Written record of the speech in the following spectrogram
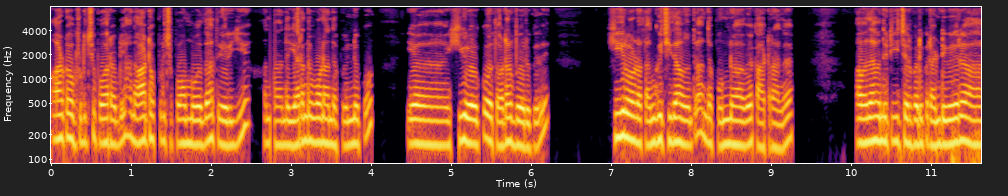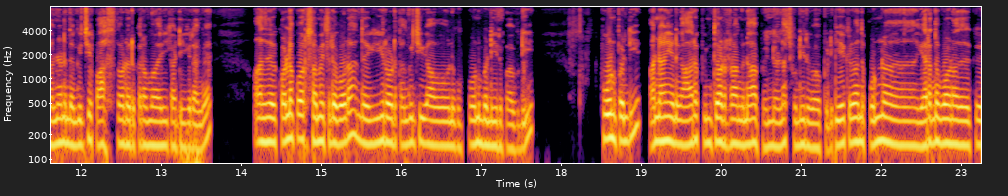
ஆட்டோ பிடிச்சி போகிற அப்படி அந்த ஆட்டோ பிடிச்சி போகும்போது தான் தெரியும். அந்த அந்த இறந்து போன அந்த பெண்ணுக்கும் ஹீரோவுக்கும் ஒரு தொடர்பு இருக்குது. ஹீரோட தங்கச்சி தான் வந்து அந்த பொண்ணாகவே காட்டுறாங்க. அவள் தான் வந்து டீச்சர் படிப்பு ரெண்டு பேரும் அண்ணன் தங்கச்சி பாசத்தோடு இருக்கிற மாதிரி காட்டிக்கிறாங்க. அது கொல்ல போகிற சமயத்தில் கூட அந்த ஹீரோட தங்கச்சி அவனுக்கு ஃபோன் பண்ணியிருப்பா அப்படி. ஃபோன் பண்ணி அண்ணா எனக்கு யாரை பின்தொடர்றாங்கண்ணா அப்படின்னு எல்லாம் சொல்லிடுவா அப்படி. ஏற்கனவே அந்த பொண்ணு இறந்து போனதுக்கு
